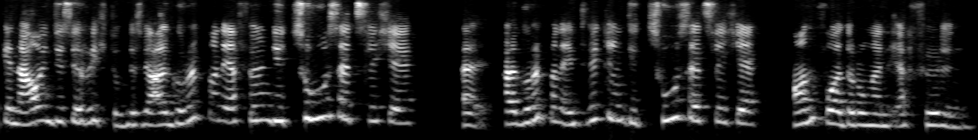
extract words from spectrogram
genau in diese Richtung, dass wir Algorithmen erfüllen, die zusätzliche, äh, Algorithmen entwickeln, die zusätzliche Anforderungen erfüllen.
